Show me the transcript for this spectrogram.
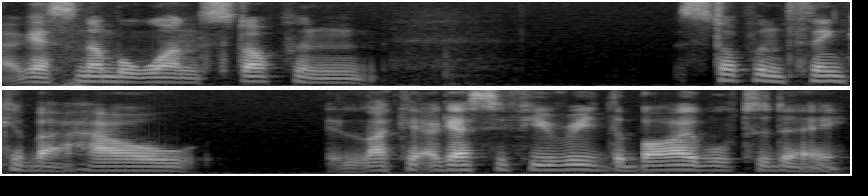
I guess number one, stop and stop and think about how like I guess if you read the Bible today,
